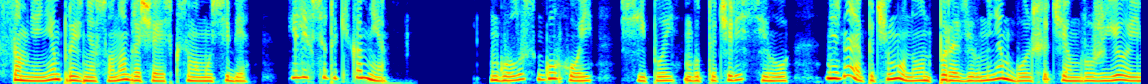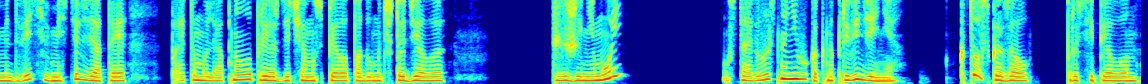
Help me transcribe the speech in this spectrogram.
С сомнением произнес он, обращаясь к самому себе. «Или все таки ко мне?» Голос глухой, сиплый, будто через силу. Не знаю почему, но он поразил меня больше, чем ружье и медведь вместе взятые, поэтому ляпнула, прежде чем успела подумать, что делаю — «Ты же не мой?» Уставилась на него, как на привидение. «Кто сказал?» — просипел он.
